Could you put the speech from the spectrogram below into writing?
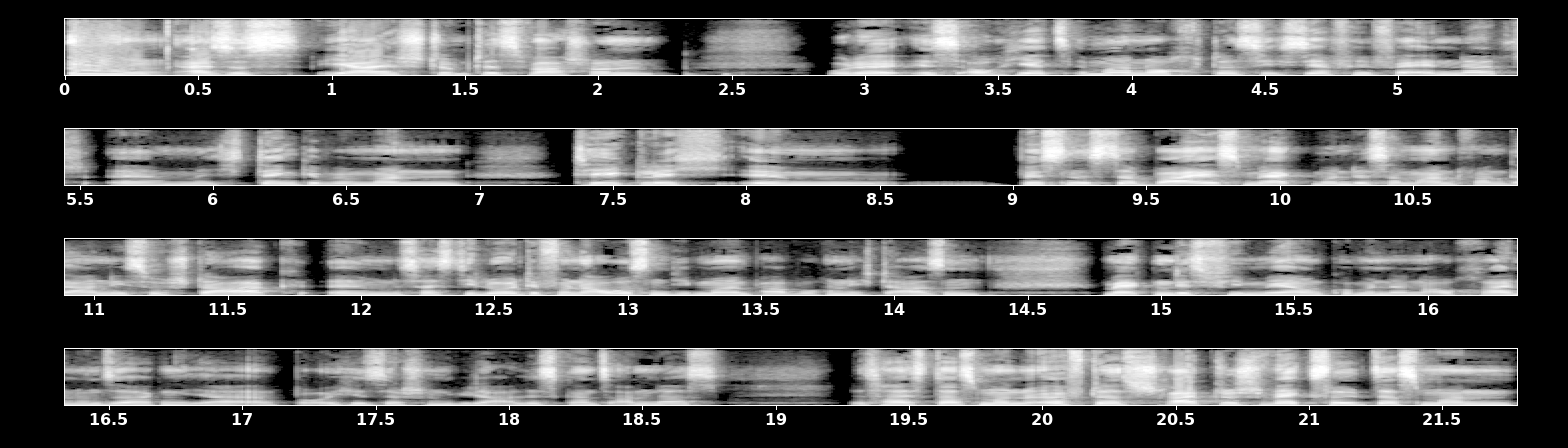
Also es, ja, stimmt, es war schon oder ist auch jetzt immer noch, dass sich sehr viel verändert. Ähm, ich denke, wenn man täglich im Business dabei ist, merkt man das am Anfang gar nicht so stark. Ähm, das heißt, die Leute von außen, die mal ein paar Wochen nicht da sind, merken das viel mehr und kommen dann auch rein und sagen, ja, bei euch ist ja schon wieder alles ganz anders. Das heißt, dass man öfters Schreibtisch wechselt, dass man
